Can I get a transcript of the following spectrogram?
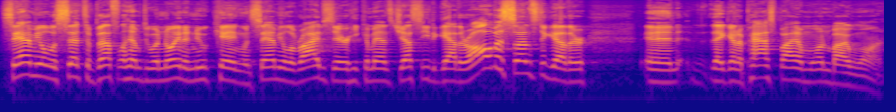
Samuel was sent to Bethlehem to anoint a new king. When Samuel arrives there, he commands Jesse to gather all of his sons together, and they're going to pass by him one by one.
